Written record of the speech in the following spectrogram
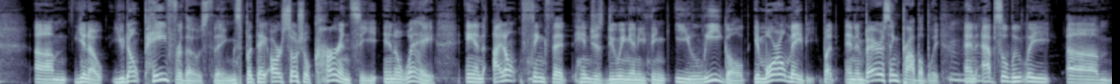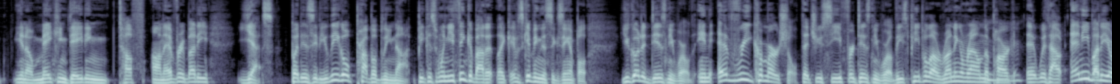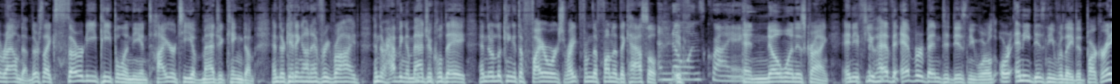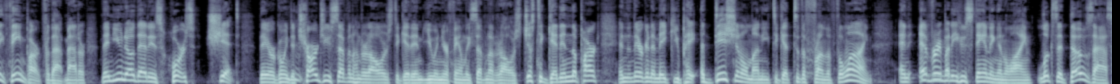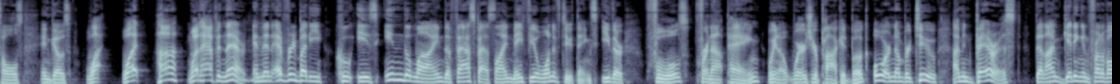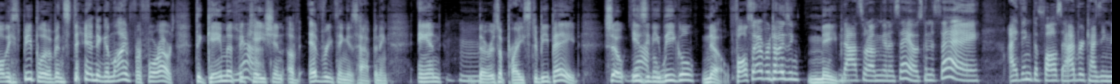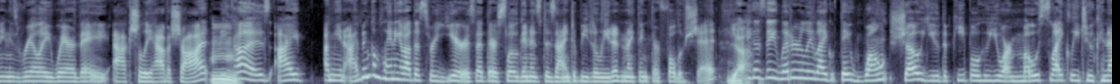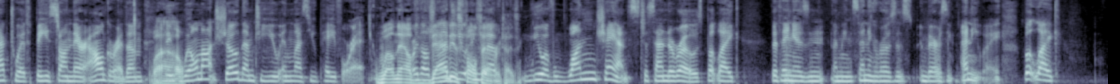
Um, you know, you don't pay for those things, but they are social currency in a way. And I don't think that Hinge is doing anything illegal, immoral, maybe, but and embarrassing, probably, and absolutely, um, you know, making dating tough on everybody. Yes. But is it illegal? Probably not. Because when you think about it, like I was giving this example, you go to Disney World. In every commercial that you see for Disney World, these people are running around the park uh, without anybody around them. There's like 30 people in the entirety of Magic Kingdom, and they're getting on every ride, and they're having a magical day, and they're looking at the fireworks right from the front of the castle. And no If- one's crying. and no one is crying. And if you have ever been to Disney World or any Disney related park or any theme park for that matter, then you know that is horse shit. They are going to charge you $700 to get in, you and your family $700 just to get in the park. And then they're going to make you pay additional money to get to the front of the line. And everybody mm-hmm. who's standing in the line looks at those assholes and goes, what? What? Huh? What happened there? And then everybody who is in the line, the fast pass line, may feel one of two things. Either fools for not paying, you know, where's your pocketbook? Or number two, I'm embarrassed that I'm getting in front of all these people who have been standing in line for four hours. The gamification of everything is happening and mm-hmm. there is a price to be paid. So is it illegal? No. False advertising? Maybe. That's what I'm going to say. I was going to say, I think the false advertising thing is really where they actually have a shot Mm. because I. I mean, I've been complaining about this for years that their slogan is designed to be deleted, and I think they're full of shit. Yeah. Because they literally, like, they won't show you the people who you are most likely to connect with based on their algorithm. Wow. They will not show them to you unless you pay for it. well, now that is they'll show that them to is you false have- advertising. you have one chance to send a rose, but like the thing is, I mean, sending a rose is embarrassing anyway. But like,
